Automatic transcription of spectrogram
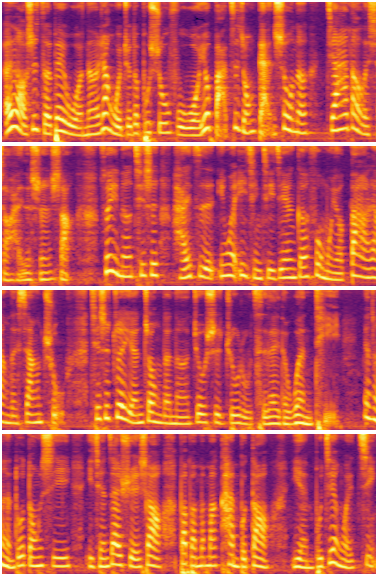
而老师责备我呢，让我觉得不舒服，我又把这种感受呢加到了小孩的身上。所以呢，其实孩子因为疫情期间跟父母有大量的相处，其实最严重的呢就是诸如此类的问题，变成很多东西以前在学校爸爸妈妈看不到，眼不见为净。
